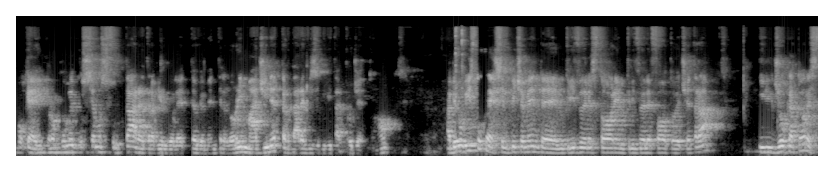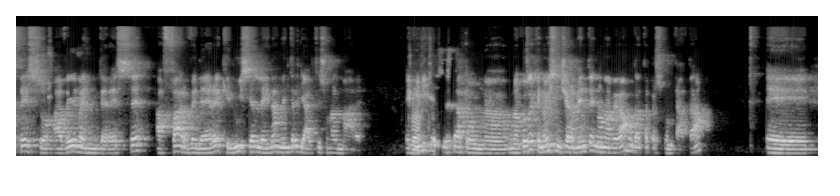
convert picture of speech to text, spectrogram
ok, però come possiamo sfruttare, tra virgolette, ovviamente la loro immagine per dare visibilità al progetto, no? Abbiamo visto che semplicemente l'utilizzo delle storie, l'utilizzo delle foto, eccetera, il giocatore stesso aveva interesse a far vedere che lui si allena mentre gli altri sono al mare. E certo. quindi questa è stata una, una, cosa che noi sinceramente non avevamo data per scontata e,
